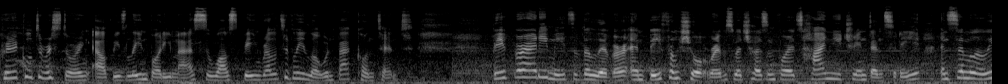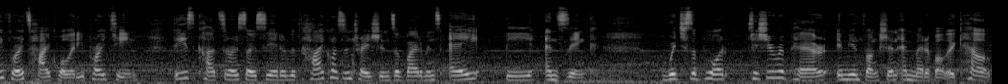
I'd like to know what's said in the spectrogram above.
critical to restoring Alfie's lean body mass whilst being relatively low in fat content. Beef variety meats of the liver and beef from short ribs were chosen for its high nutrient density and similarly for its high quality protein. These cuts are associated with high concentrations of vitamins A, B, and zinc, which support tissue repair, immune function, and metabolic health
